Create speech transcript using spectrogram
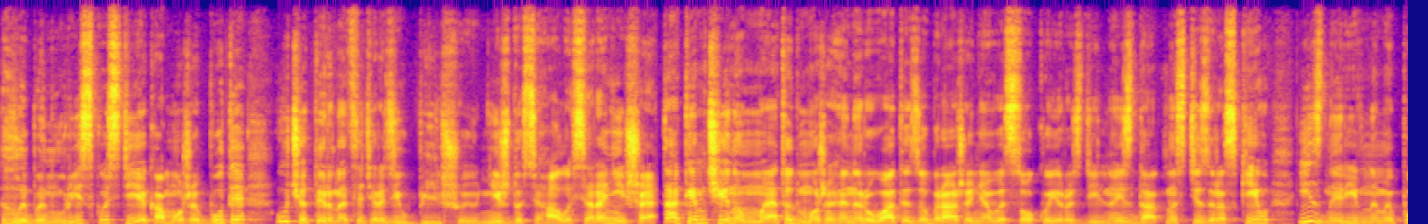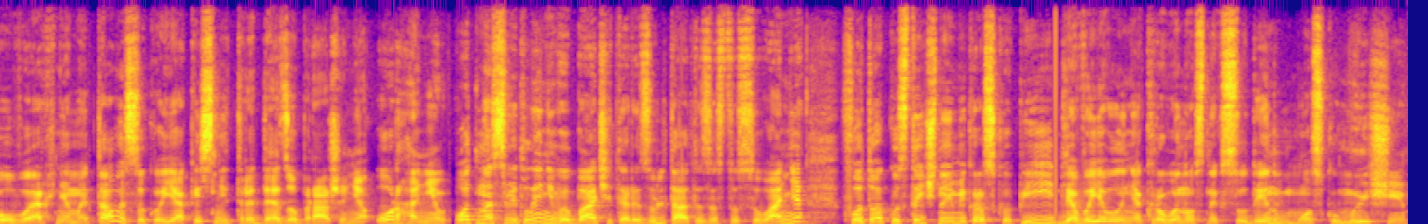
глибину різкості, яка може бути у 14 разів більшою ніж досягалося раніше. Таким чином, метод може генерувати зображення високої роздільної здатності зразків із нерівними поверхнями та високоякісні 3D-зображення органів. От на світлині ви бачите результати застосування фотоакустичної мікроскопії для виявлення кровоносних судин в мозку миші.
